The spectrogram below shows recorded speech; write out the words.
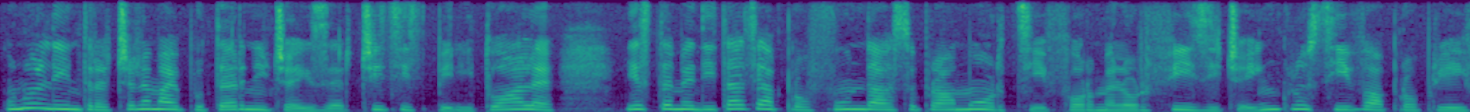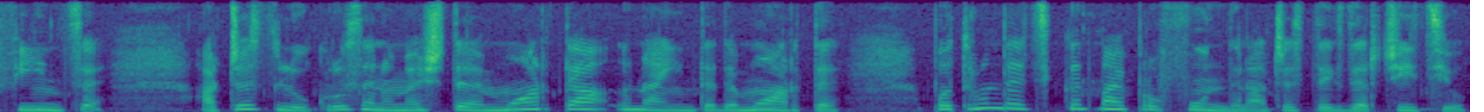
Unul dintre cele mai puternice exerciții spirituale este meditația profundă asupra morții formelor fizice, inclusiv a propriei ființe. Acest lucru se numește moartea înainte de moarte. Pătrundeți cât mai profund în acest exercițiu.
